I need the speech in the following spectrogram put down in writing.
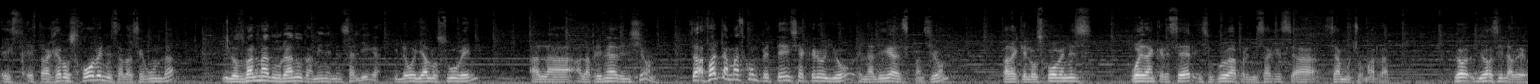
ex- extranjeros jóvenes a la segunda y los van madurando también en esa liga y luego ya los suben a la, a la primera división. O sea, falta más competencia, creo yo, en la liga de expansión para que los jóvenes puedan crecer y su curva de aprendizaje sea, sea mucho más rápido. Yo, yo así la veo.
